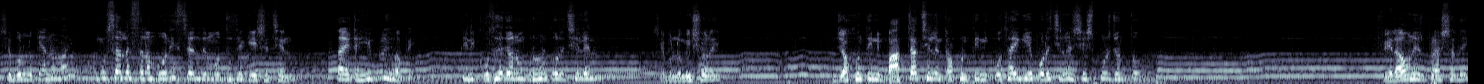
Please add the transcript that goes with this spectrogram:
সে বলল, কেন নয়? মুসা আলাহিসাল্লাম বন ইসরায়েলদের মধ্যে থেকে এসেছেন, তাই এটা হিব্রুই হবে। তিনি কোথায় জন্মগ্রহণ করেছিলেন? সে বলল, মিশরে। যখন তিনি বাচ্চা ছিলেন, তখন তিনি কোথায় গিয়ে পড়েছিলেন শেষ পর্যন্ত? ফেরাউনের প্রাসাদে।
